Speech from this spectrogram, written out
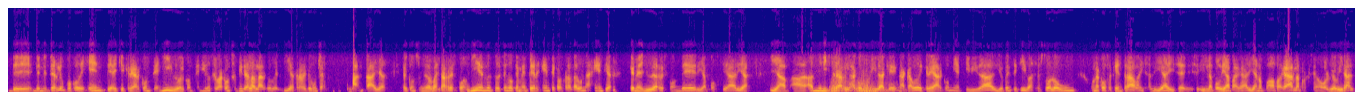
de, meterle un poco de gente, hay que crear contenido, el contenido se va a consumir a lo largo del día a través de muchas pantallas, el consumidor va a estar respondiendo, entonces tengo que meter gente, contratar una agencia que me ayude a responder y a postear y a, y a, administrar la comunidad que acabo de crear con mi actividad. Yo pensé que iba a ser solo un, una cosa que entraba y salía y, se, y la podía pagar y ya no puedo pagarla porque se me volvió viral.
